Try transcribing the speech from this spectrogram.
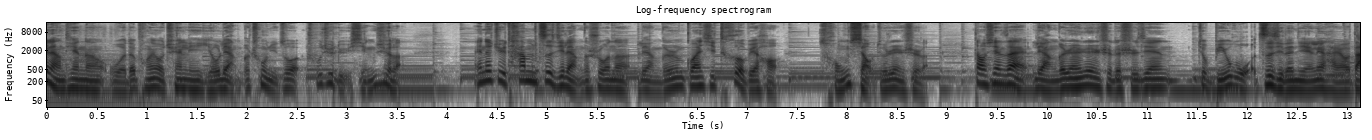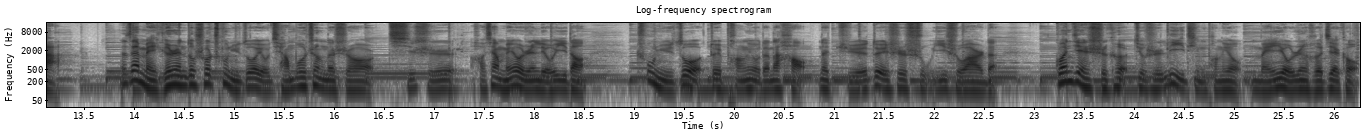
这两天呢，我的朋友圈里有两个处女座出去旅行去了。哎，那据他们自己两个说呢，两个人关系特别好，从小就认识了，到现在两个人认识的时间就比我自己的年龄还要大。那在每个人都说处女座有强迫症的时候，其实好像没有人留意到，处女座对朋友的那好，那绝对是数一数二的。关键时刻就是力挺朋友，没有任何借口。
